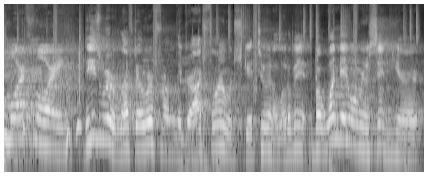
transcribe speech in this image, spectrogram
More flooring. These were left over from the garage floor, which we'll get to in a little bit. But one day when we were sitting here,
